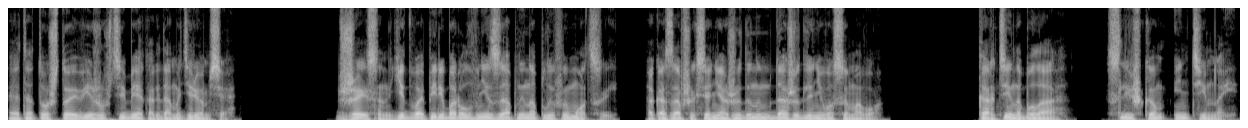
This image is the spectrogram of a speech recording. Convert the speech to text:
Это то, что я вижу в тебе, когда мы деремся. Джейсон едва переборол внезапный наплыв эмоций, оказавшихся неожиданным даже для него самого. Картина была слишком интимной.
